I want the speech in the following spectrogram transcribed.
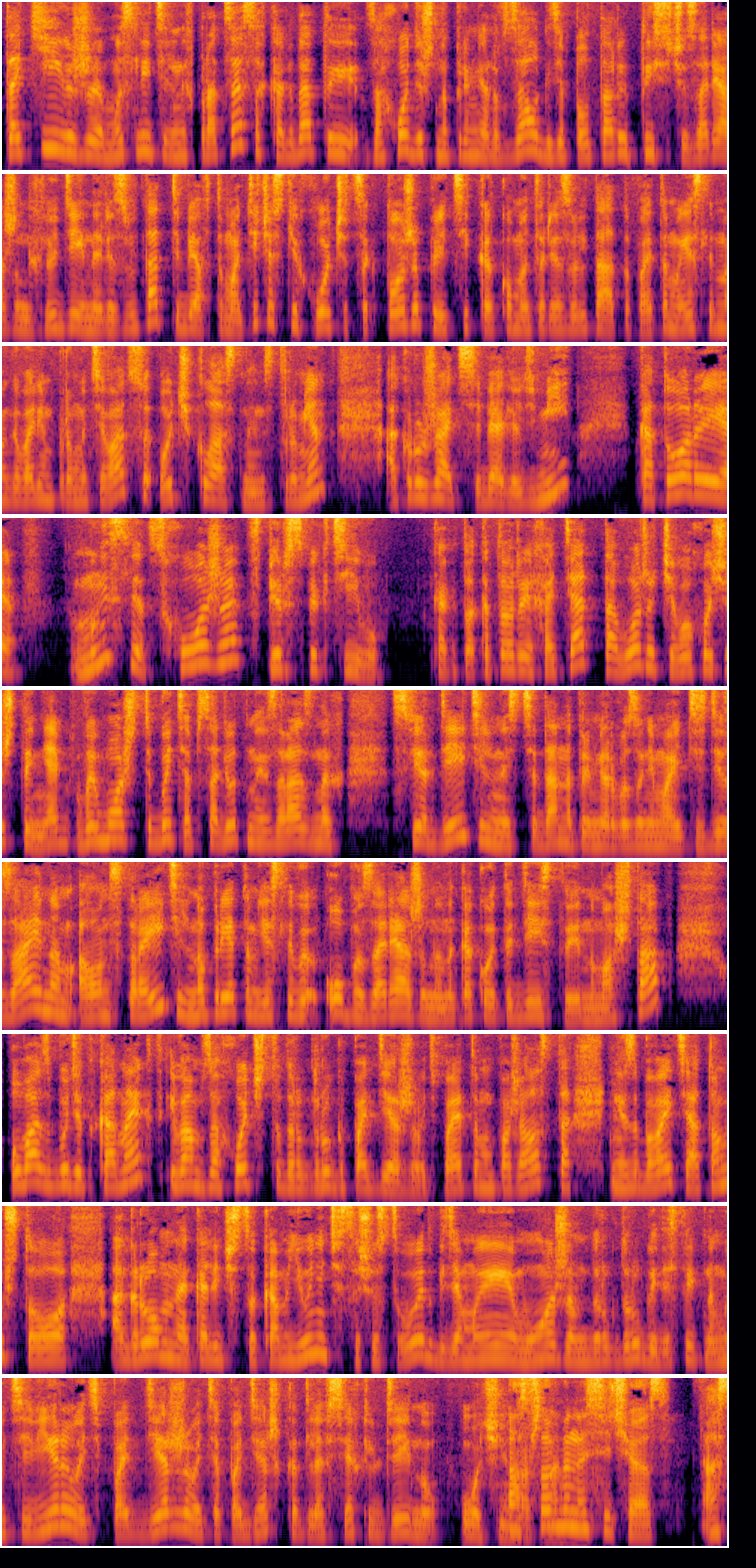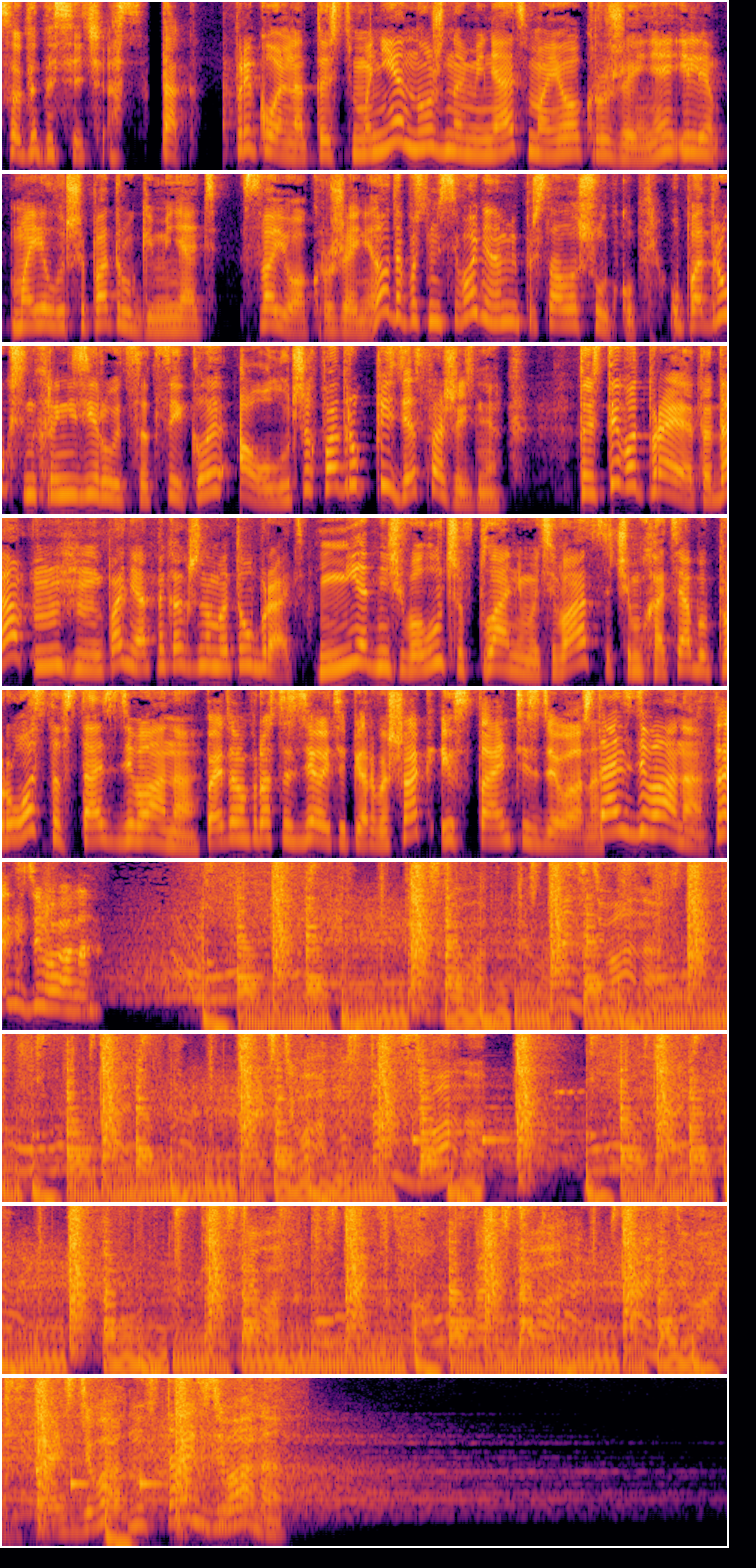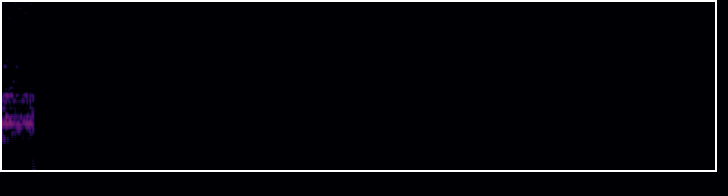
таких же мыслительных процессах, когда ты заходишь, например, в зал, где полторы тысячи заряженных людей на результат, тебе автоматически хочется тоже прийти к какому-то результату. Поэтому, если мы говорим про мотивацию, очень классный инструмент окружать себя людьми, которые мыслят схоже в перспективу которые хотят того же, чего хочешь ты. Вы можете быть абсолютно из разных сфер деятельности, да, например, вы занимаетесь дизайном, а он строитель, но при этом, если вы оба заряжены на какое-то действие, на масштаб, у вас будет коннект, и вам захочется друг друга поддерживать. Поэтому, пожалуйста, не забывайте о том, что огромное количество комьюнити существует, где мы можем друг друга действительно мотивировать, поддерживать, а поддержка для всех людей, ну, очень важна. Особенно сейчас. Особенно сейчас. Так, прикольно. То есть мне нужно менять мое окружение или моей лучшей подруге менять свое окружение. Ну, допустим, сегодня она мне прислала шутку. У подруг синхронизируются циклы, а у лучших подруг пиздец по жизни. То есть ты вот про это, да? Угу, понятно, как же нам это убрать. Нет ничего лучше в плане мотивации, чем хотя бы просто встать с дивана. Поэтому просто сделайте первый шаг и встаньте с дивана. Встань с дивана. Встань с дивана.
